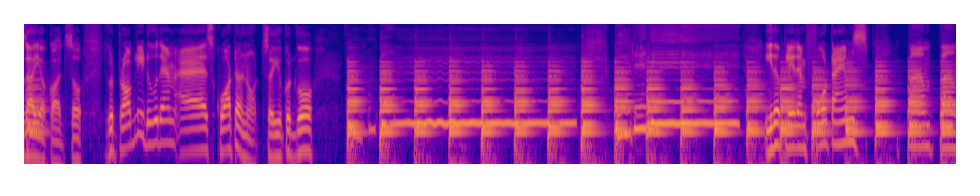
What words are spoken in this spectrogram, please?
those are your chords. So you could probably do them as quarter notes. So you could go either play them four times pum pum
